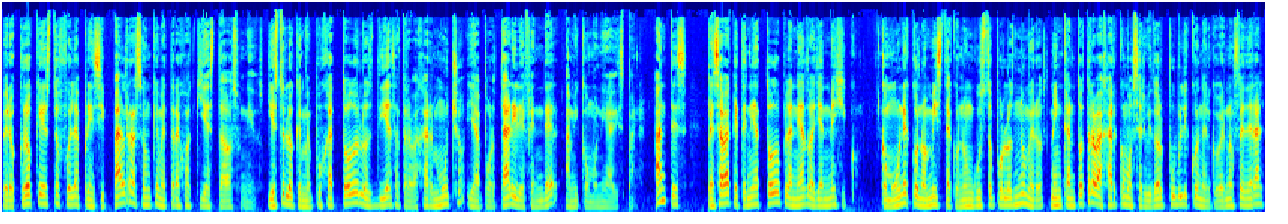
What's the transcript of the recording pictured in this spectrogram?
pero creo que esto fue la principal razón que me trajo aquí a Estados Unidos. Y esto es lo que me empuja todos los días a trabajar mucho y a aportar y defender a mi comunidad hispana. Antes pensaba que tenía todo planeado allá en México, como un economista con un gusto por los números, me encantó trabajar como servidor público en el gobierno federal.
